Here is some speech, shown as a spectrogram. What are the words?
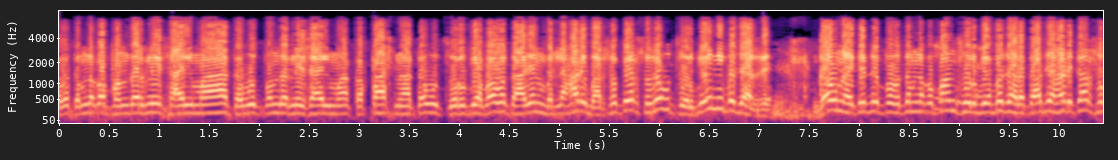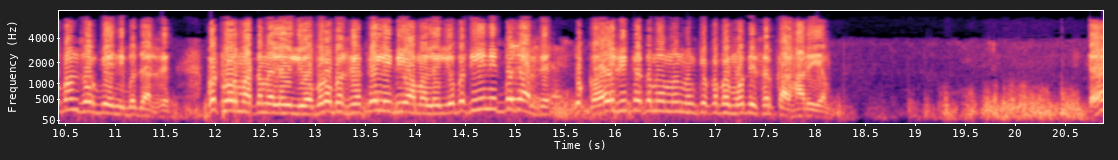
હવે તમને કહો પંદરની સાઇલમાં ચૌદ પંદરની સાઇલમાં કપાસના ચૌદસો રૂપિયા ભાવ હતા આજે બદલે સાડી બારસો તેરસો ચૌદસો રૂપિયા એની બજાર છે. ઘઉંના તે તમને કહો પાંચસો રૂપિયા બજાર હતા. આજે સાડી ચારસો પાંચસો રૂપિયા એની બજાર છે. કઠોરમાં તમે લઈ લ્યો બરોબર છે? તેલીબિયામાં લઈ લ્યો બધી એની જ બજાર છે. તો કઈ રીતે તમે મને કહો કે ભાઈ મોદી સરકાર હારી એમ? હે?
